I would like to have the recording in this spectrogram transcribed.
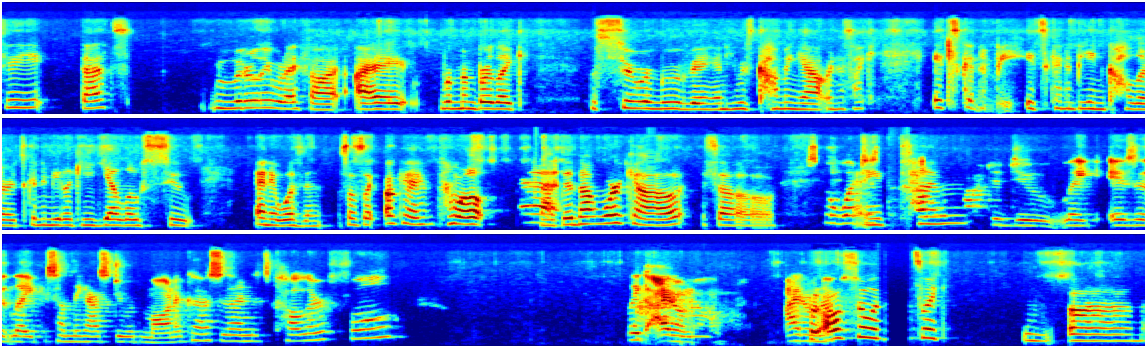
See, that's literally what I thought. I remember like the sewer moving and he was coming out and it's like, it's gonna be, it's gonna be in color. It's gonna be like a yellow suit. And it wasn't. So I was like, okay, well, that did not work out. So So what does anytime have to do? Like, is it like something has to do with Monica? So then it's colorful. Like I don't know. I don't but know. also it's like um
